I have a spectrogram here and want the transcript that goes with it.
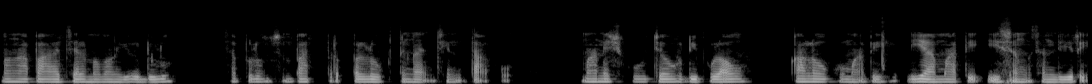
Mengapa ajal memanggil dulu sebelum sempat berpeluk dengan cintaku? Manisku jauh di pulau kalau ku mati, dia mati iseng sendiri.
